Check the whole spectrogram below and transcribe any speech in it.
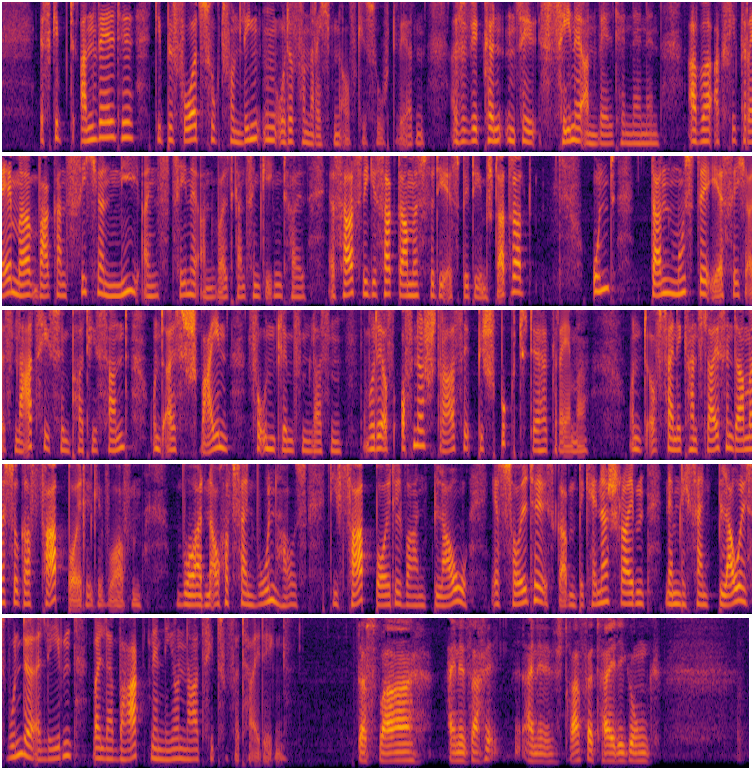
Es gibt Anwälte, die bevorzugt von Linken oder von Rechten aufgesucht werden. Also wir könnten sie Szeneanwälte nennen. Aber Axel Krämer war ganz sicher nie ein Szeneanwalt, ganz im Gegenteil. Er saß, wie gesagt, damals für die SPD im Stadtrat und dann musste er sich als Nazi-Sympathisant und als Schwein verunglimpfen lassen. Er wurde auf offener Straße bespuckt, der Herr Krämer. Und auf seine Kanzlei sind damals sogar Farbbeutel geworfen worden, auch auf sein Wohnhaus. Die Farbbeutel waren blau. Er sollte, es gab ein Bekennerschreiben, nämlich sein blaues Wunder erleben, weil er wagt, einen Neonazi zu verteidigen. Das war eine Sache, eine Strafverteidigung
